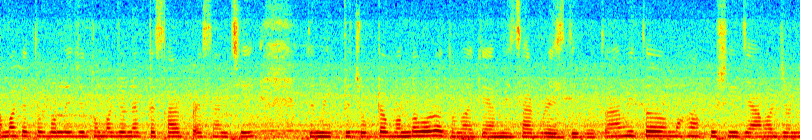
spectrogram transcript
আমাকে তো বলে যে, তোমার জন্য একটা সারপ্রাইজ আনছি। তুমি একটু চোখটা বন্ধ করো, তোমাকে আমি সারপ্রাইজ দিব। তো আমি তো মহা খুশি যে আমার জন্য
